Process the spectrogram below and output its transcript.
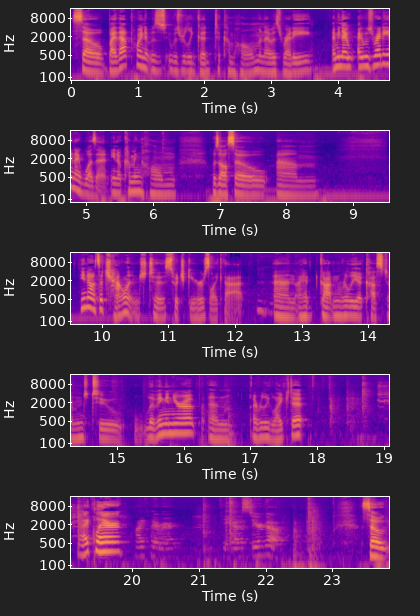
So by that point, it was it was really good to come home, and I was ready. I mean, I, I was ready, and I wasn't. You know, coming home was also, um, you know, it's a challenge to switch gears like that. Mm-hmm. And I had gotten really accustomed to living in Europe, and I really liked it. Hi, Claire. Hi, Claire. Okay, you gotta steer go. So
